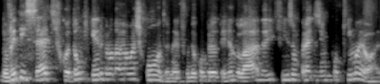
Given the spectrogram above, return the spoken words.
97 ficou tão pequeno que eu não dava mais conta, né? Quando eu comprei o terreno do lado e fiz um prédiozinho um pouquinho maior.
